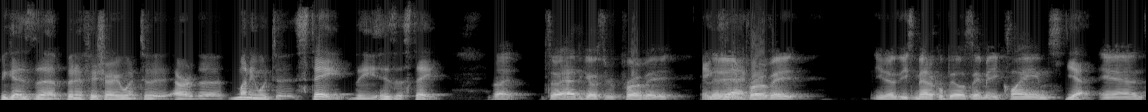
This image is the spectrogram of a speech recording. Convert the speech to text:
because the beneficiary went to, or the money went to his estate, the his estate. right. So it had to go through probate, and then in probate, you know, these medical bills they made claims, Yeah. and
